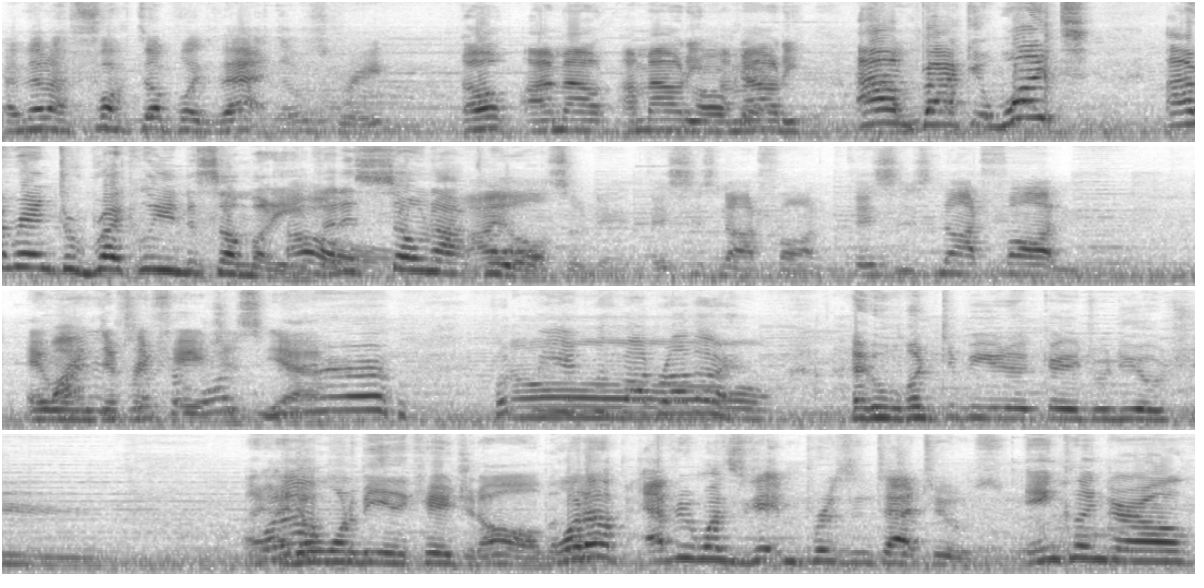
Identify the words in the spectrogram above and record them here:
And then I fucked up like that. That was great. Oh, I'm out. I'm outie. I'm Okay. outie. I'm back at what? I ran directly into somebody. that is so not oh, cool. I also did. This is not fun. This is not fun. Am we're in different different cages. one? Yeah. No. Put me in with my brother. I want to be in a cage with Yoshi. I, I don't want to be in a cage at all. But What like, up? Everyone's getting prison tattoos. Inkling girl?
